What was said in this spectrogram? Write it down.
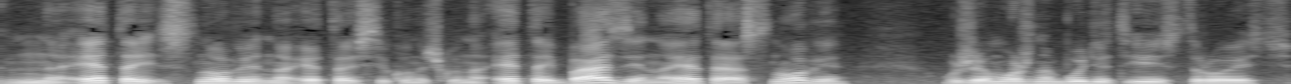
На этой основе, на этой, секундочку, на этой базе, на этой основе уже можно будет и строить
